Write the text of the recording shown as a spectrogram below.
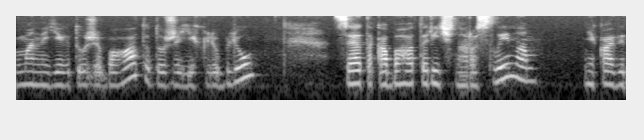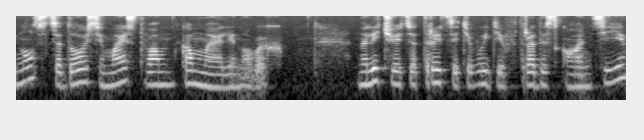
У мене їх дуже багато, дуже їх люблю. Це така багаторічна рослина, яка відноситься до сімейства камелінових. Налічується 30 видів традисканції.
